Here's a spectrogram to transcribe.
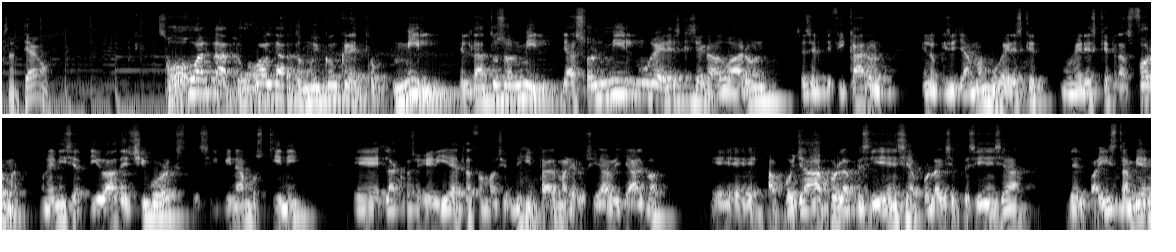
Santiago. Ojo al dato, ojo al dato, muy concreto. Mil, el dato son mil. Ya son mil mujeres que se graduaron, se certificaron en lo que se llama Mujeres que, mujeres que Transforman, una iniciativa de She Works, de Silvina Moschini, eh, la Consejería de Transformación Digital, María Lucía Villalba, eh, apoyada por la presidencia, por la vicepresidencia del país también,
